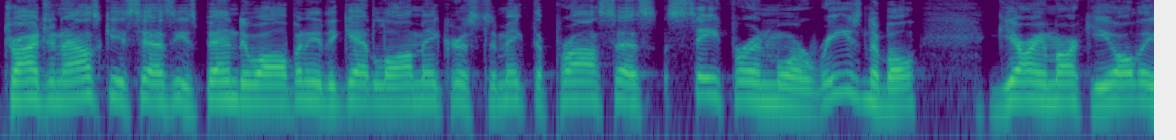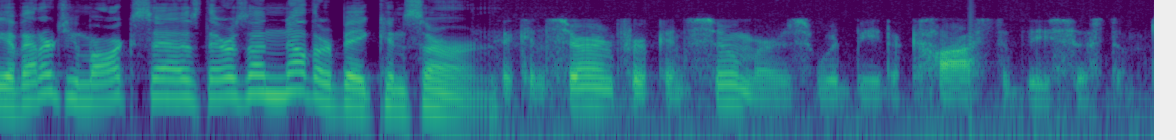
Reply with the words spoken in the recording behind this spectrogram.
Trijanowski says he's been to Albany to get lawmakers to make the process safer and more reasonable. Gary Marchiori of EnergyMark says there's another big concern. The concern for consumers would be the cost of these systems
